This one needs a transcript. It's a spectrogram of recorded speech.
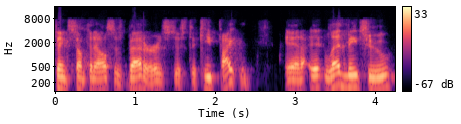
think something else is better. It's just to keep fighting, and it led me to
